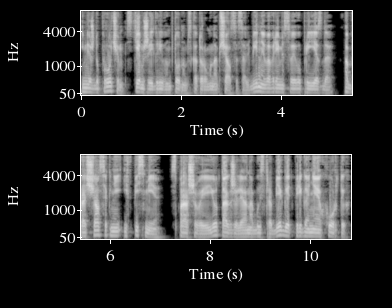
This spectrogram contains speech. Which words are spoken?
и, между прочим, с тем же игривым тоном, с которым он общался с Альбиной во время своего приезда, обращался к ней и в письме, спрашивая ее, так же ли она быстро бегает, перегоняя хортых,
